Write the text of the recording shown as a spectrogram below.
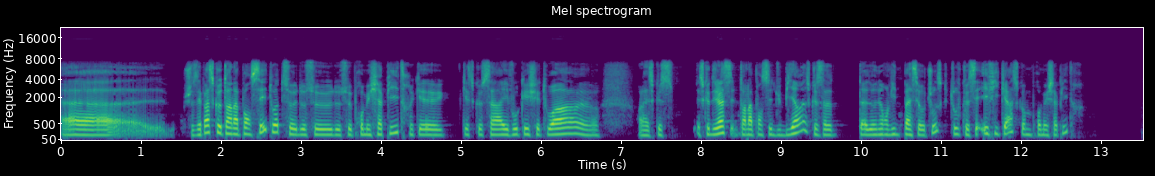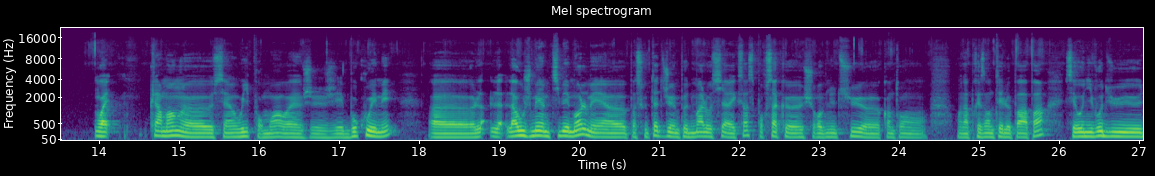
Euh, je ne sais pas ce que tu en as pensé, toi, de ce, de ce, de ce premier chapitre. Qu'est-ce que ça a évoqué chez toi euh, voilà, Est-ce que, est que déjà tu en as pensé du bien Est-ce que ça t'a donné envie de passer à autre chose Tu trouves que c'est efficace comme premier chapitre? Ouais, clairement, euh, c'est un oui pour moi. Ouais, j'ai beaucoup aimé. là, où je mets un petit bémol, mais parce que peut-être j'ai un peu de mal aussi avec ça, c'est pour ça que je suis revenu dessus quand on, a présenté le pas à pas, c'est au niveau des,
